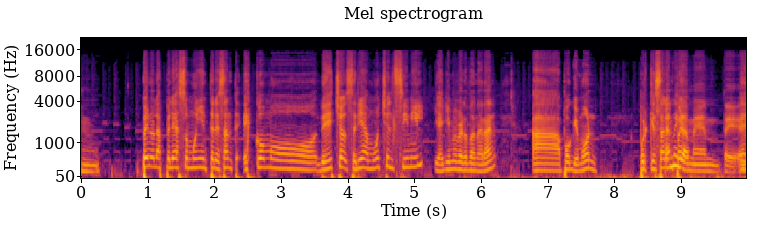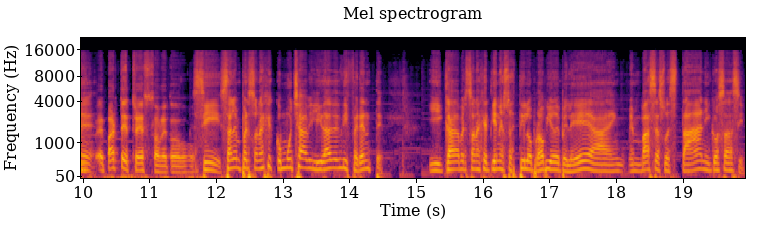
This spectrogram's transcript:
Mm. Pero las peleas son muy interesantes. Es como... De hecho, sería mucho el símil, y aquí me perdonarán, a Pokémon. Porque salen... Eh. en parte 3 sobre todo. Sí, salen personajes con muchas habilidades diferentes. Y cada personaje tiene su estilo propio de pelea en, en base a su stand y cosas así.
